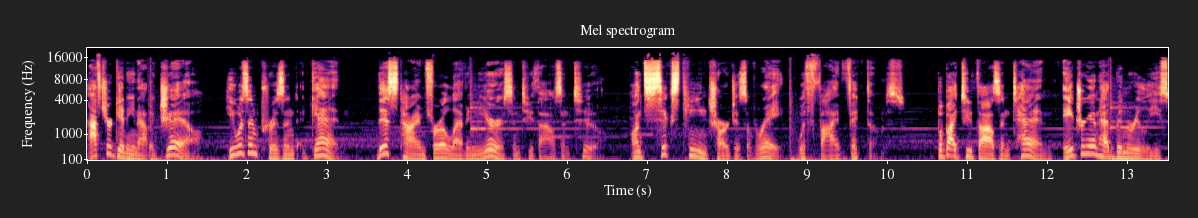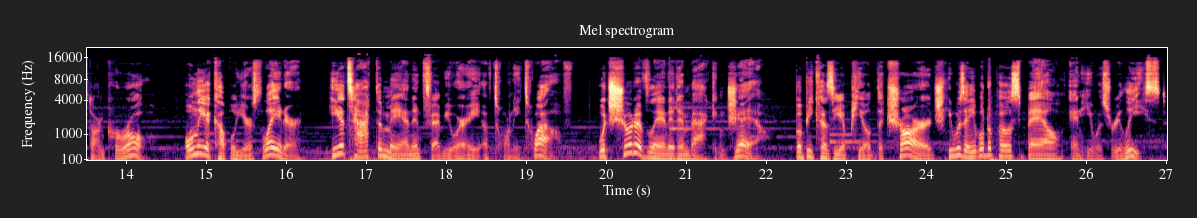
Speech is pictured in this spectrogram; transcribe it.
After getting out of jail, he was imprisoned again, this time for 11 years in 2002, on 16 charges of rape with five victims. But by 2010, Adrian had been released on parole. Only a couple years later, he attacked a man in February of 2012, which should have landed him back in jail. But because he appealed the charge, he was able to post bail and he was released.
